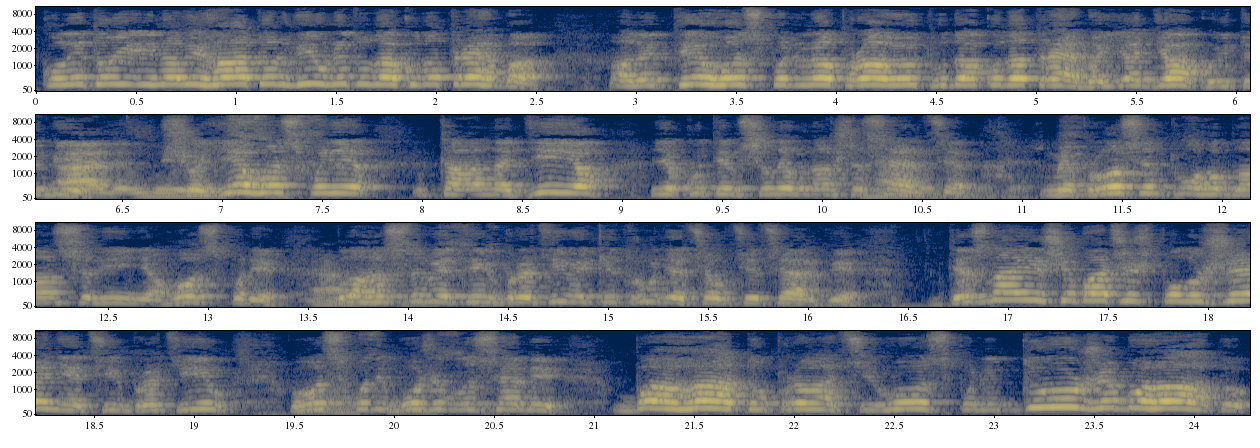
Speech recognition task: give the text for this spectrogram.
коли той і навігатор вів не туди, куди треба. Але ти, Господи, направив туди, куди треба. Я дякую тобі, Алілуя, що є. Господи, та надія, яку ти вселив в наше серце. Ми просимо Твого благословіння, Господи, благослови тих братів, які трудяться в цій церкві. Ти знаєш і бачиш положення цих братів, Господи, Боже милосердний, багато праці, Господи, дуже багато.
